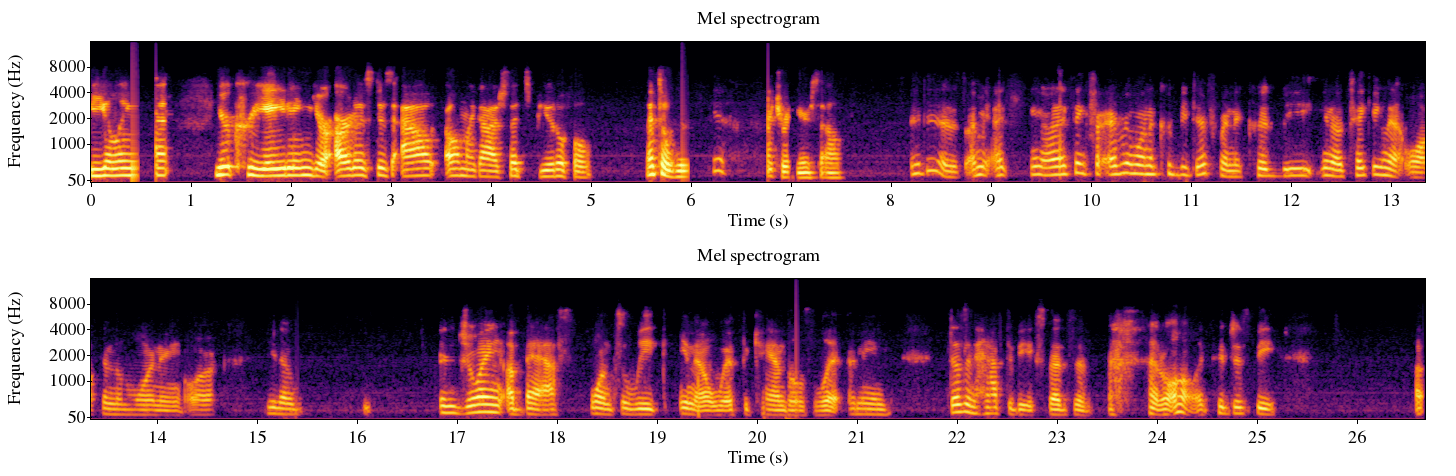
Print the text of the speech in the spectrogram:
feeling it, you're creating. Your artist is out. Oh my gosh, that's beautiful. That's a yeah. nurturing yourself. It is. I mean, I you know, I think for everyone it could be different. It could be you know taking that walk in the morning, or you know, enjoying a bath once a week. You know, with the candles lit. I mean, it doesn't have to be expensive at all. It could just be uh,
